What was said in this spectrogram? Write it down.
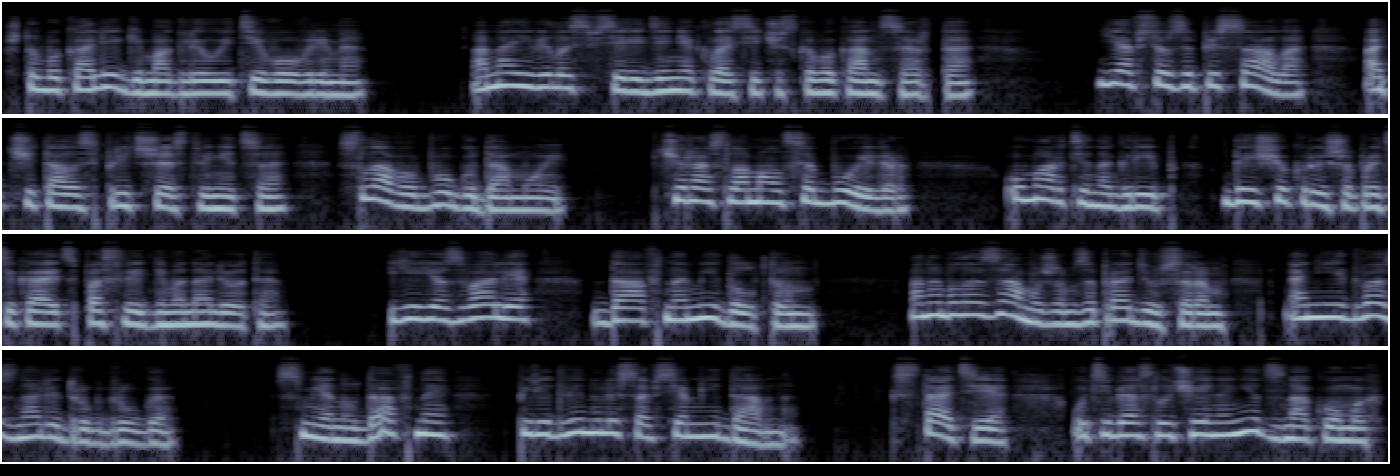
чтобы коллеги могли уйти вовремя. Она явилась в середине классического концерта. «Я все записала», — отчиталась предшественница. «Слава богу, домой. Вчера сломался бойлер. У Мартина грипп, да еще крыша протекает с последнего налета». Ее звали Дафна Миддлтон. Она была замужем за продюсером, они едва знали друг друга. Смену Дафны передвинули совсем недавно. «Кстати, у тебя случайно нет знакомых,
